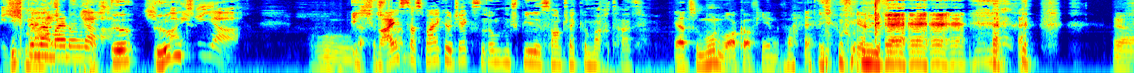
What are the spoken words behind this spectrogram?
Ich bin der Meinung ja. Ir Ich irgend, meine ja. Uh, ich weiß, spannend. dass Michael Jackson irgendein Spiele-Soundtrack gemacht hat. Ja, zu Moonwalk auf jeden Fall. Ja.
